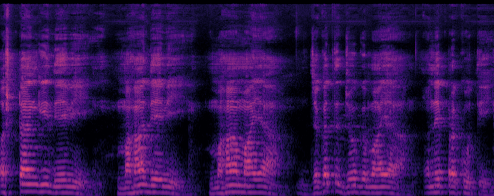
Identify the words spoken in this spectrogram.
અષ્ટાંગી દેવી, મહાદેવી, મહામાયા, જગત જોગ માયા અને પ્રકૃતિ.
